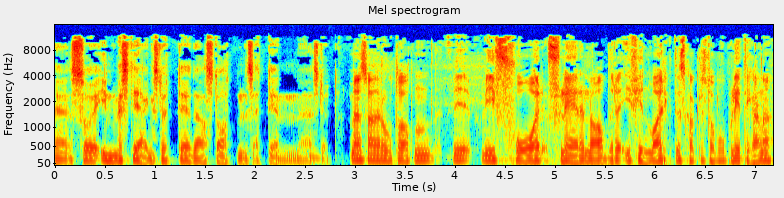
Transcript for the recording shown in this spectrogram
Eh, Så investeringsstøtte er der staten setter inn eh, støtte. Men Svein Rotevatn, vi, vi får flere ladere i Finnmark, det skal ikke stå på politikerne.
